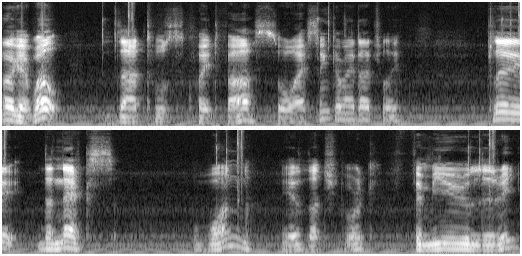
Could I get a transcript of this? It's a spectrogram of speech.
Okay, well, that was quite fast, so I think I might actually play the next one. Yeah, that should work. Famulari.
